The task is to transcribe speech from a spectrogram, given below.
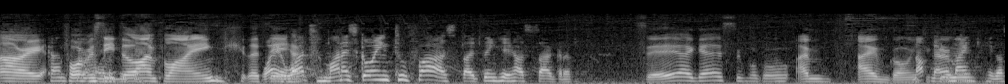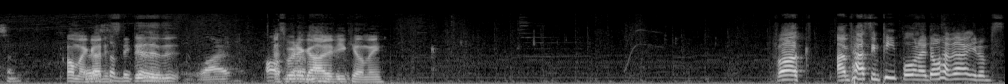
Alright, Can't kill him with Pobrecito, the- I'm flying. Let's Wait, see. what? Man is going too fast. I think he has Sacred. See, I guess. I'm I'm going No, to never mind. me. He doesn't. Oh my god, There's this, is Why? I Oh, swear to God, mind. if you kill me. Fuck! I'm passing people and I don't have items.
